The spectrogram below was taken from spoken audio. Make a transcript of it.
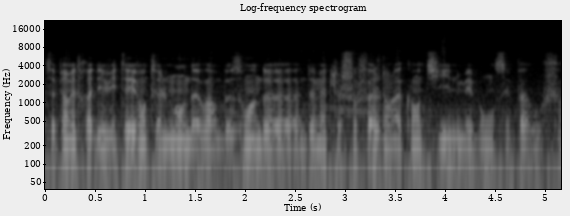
ça permettrait d'éviter éventuellement d'avoir besoin de, mettre le chauffage dans la cantine, mais bon c'est pas ouf.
